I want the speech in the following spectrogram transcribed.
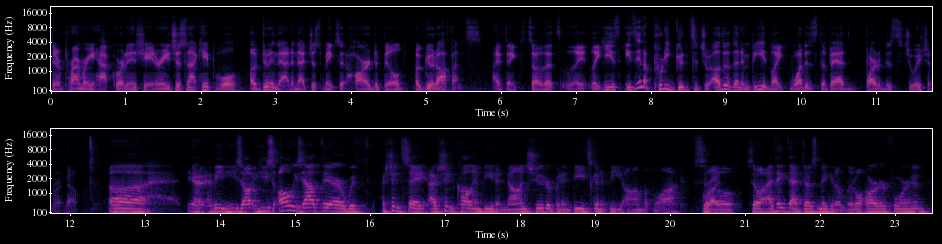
their primary half court initiator, and he's just not capable of doing that, and that just makes it hard to build a good offense. I think so. That's like, like he's he's in a pretty good situation. Other than Embiid, like what is the bad part of his situation right now? Uh, yeah, I mean he's he's always out there with. I shouldn't say I shouldn't call Embiid a non-shooter, but Embiid's going to be on the block. So Right. so I think that does make it a little harder for him.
